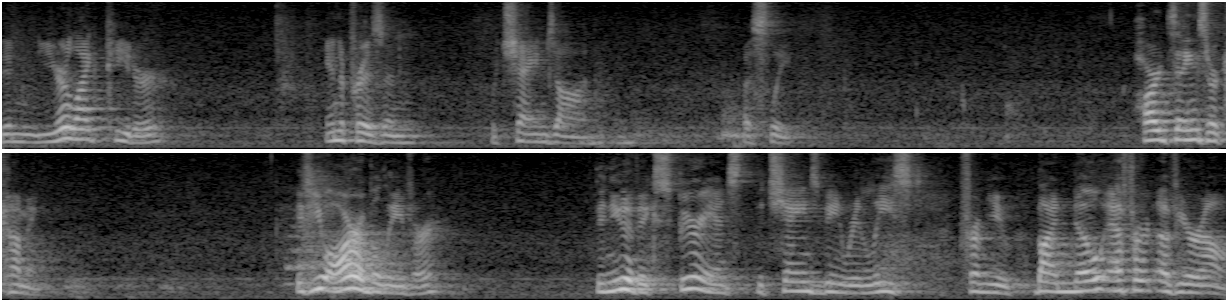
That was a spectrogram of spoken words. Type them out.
then you're like Peter in the prison with chains on, asleep. Hard things are coming. If you are a believer, then you have experienced the chains being released from you by no effort of your own,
